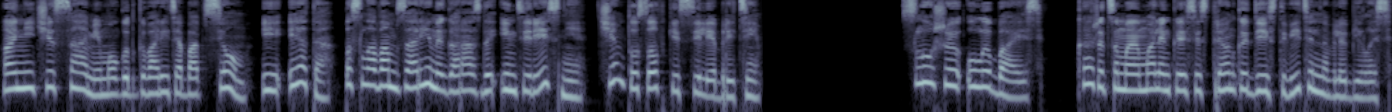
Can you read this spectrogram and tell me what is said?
Они часами могут говорить обо всем, и это, по словам Зарины, гораздо интереснее, чем тусовки с селебрити. Слушаю, улыбаясь. Кажется, моя маленькая сестренка действительно влюбилась.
